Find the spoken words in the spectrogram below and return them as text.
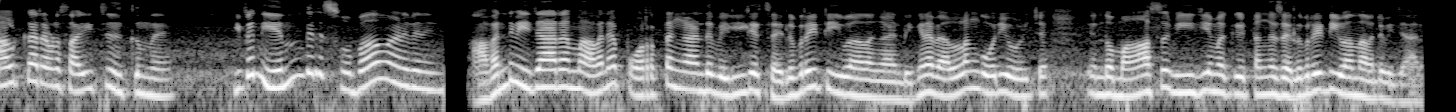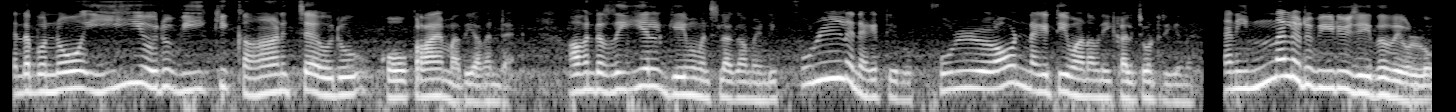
ആൾക്കാർ അവിടെ സഹിച്ചു നിൽക്കുന്നത് ഇവൻ എന്തൊരു സ്വഭാവമാണ് ഇവന്? അവന്റെ വിചാരം അവനെ പുറത്തെങ്ങാണ്ട് വലിയ സെലിബ്രേറ്റ് ചെയ്യുവാന്നെങ്ങാണ്ട് ഇങ്ങനെ വെള്ളം കോരി ഒഴിച്ച് എന്തോ മാസ് ബി ഒക്കെ ഇട്ടങ്ങ് സെലിബ്രേറ്റ് ചെയ്യുവാന്ന് അവന്റെ വിചാരം. എന്റെ പൊന്നോ ഈ ഒരു വീക്ക് കാണിച്ച ഒരു കോപ്രായം മതി അവന്റെ അവന്റെ റിയൽ ഗെയിം മനസ്സിലാക്കാൻ വേണ്ടി ഫുള്ള് നെഗറ്റീവ് ഫുൾ ഓൺ നെഗറ്റീവാണ് അവൻ ഈ കളിച്ചുകൊണ്ടിരിക്കുന്നത് ഞാൻ ഇന്നലെ ഒരു വീഡിയോ ചെയ്തതേ ഉള്ളൂ.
